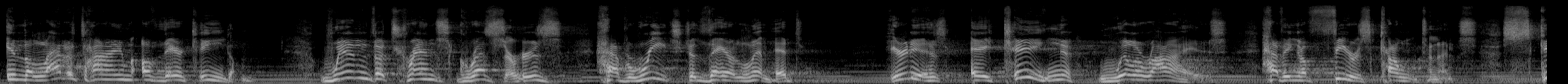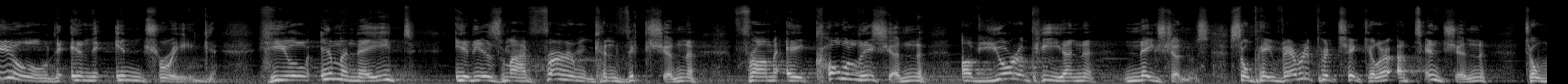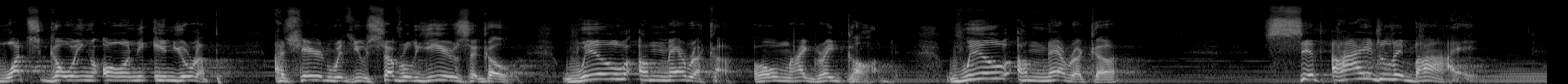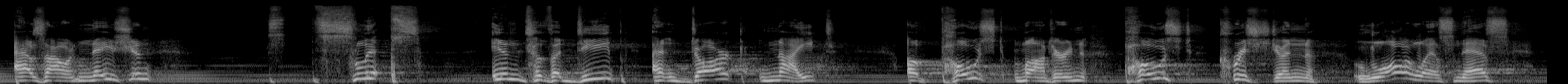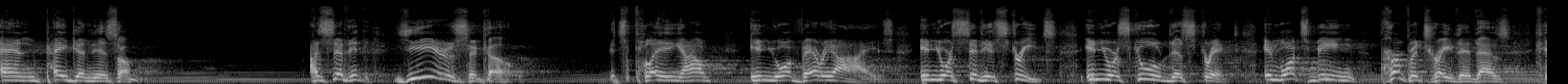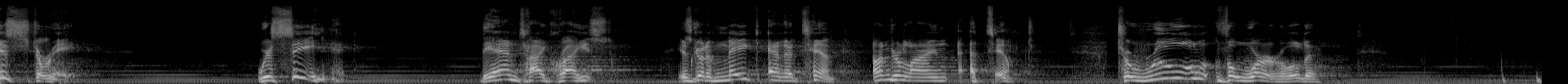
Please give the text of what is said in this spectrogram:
in the latter time of their kingdom, when the transgressors have reached their limit, here it is a king will arise, having a fierce countenance, skilled in intrigue. He'll emanate, it is my firm conviction, from a coalition of European nations. So pay very particular attention to what's going on in Europe. I shared with you several years ago Will America, oh my great God, will America sit idly by as our nation slips into the deep and dark night of postmodern, post Christian lawlessness and paganism. I said it years ago. It's playing out in your very eyes, in your city streets, in your school district, in what's being perpetrated as history. We're seeing it. The Antichrist is going to make an attempt, underline attempt, to rule the world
